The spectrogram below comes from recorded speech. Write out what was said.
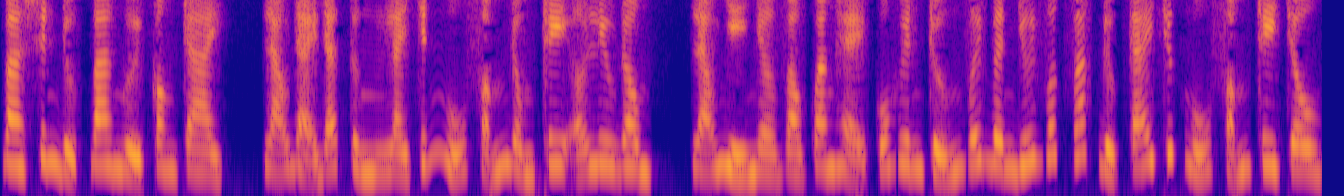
bà sinh được ba người con trai, lão đại đã từng là chính ngũ phẩm đồng tri ở Liêu Đông, lão nhị nhờ vào quan hệ của huynh trưởng với bên dưới vất vát được cái chức ngũ phẩm tri châu,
